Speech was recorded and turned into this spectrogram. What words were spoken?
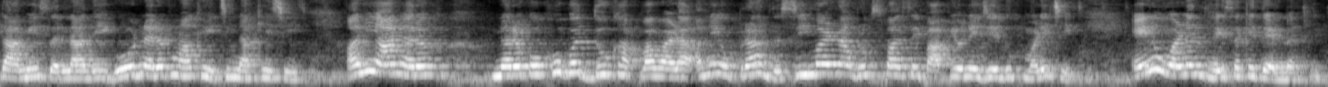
તામી સરનાદી ગોળ નરકમાં ખેંચી નાખે છે. અને આ નરક નરકો ખૂબ જ દુઃખ આપવાવાળા અને ઉપરાંત સીમળના વૃક્ષ પાસે પાપીઓને જે દુઃખ મળે છે, એનું વર્ણન થઈ શકે તેમ નથી.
